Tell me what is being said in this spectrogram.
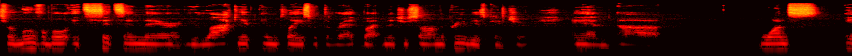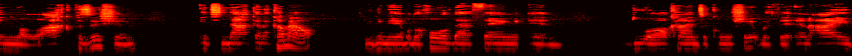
it's removable. It sits in there. You lock it in place with the red button that you saw in the previous picture, and uh, once in the lock position, it's not going to come out. You can be able to hold that thing and do all kinds of cool shit with it. And I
